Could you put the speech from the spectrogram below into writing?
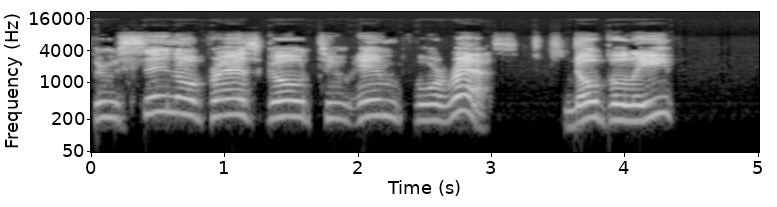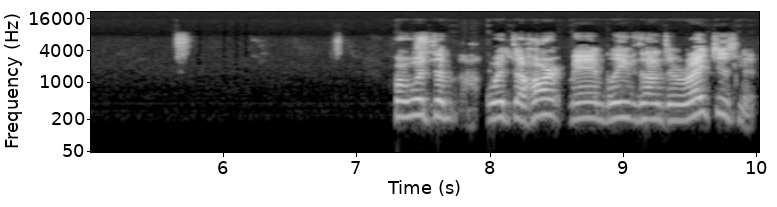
Through sin oppressed, go to him for rest. No belief. For with the with the heart man believes unto righteousness.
